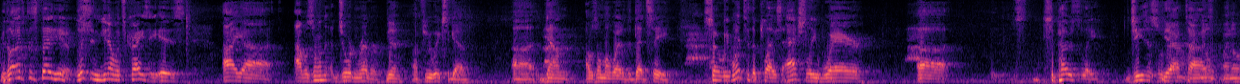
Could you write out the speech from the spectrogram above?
You don't have to stay here. Listen, you know what's crazy is I uh, I was on the Jordan River Yeah. a few weeks ago. Uh, down, I was on my way to the Dead Sea. So we went to the place actually where uh, supposedly Jesus was Yeah, I baptized. know, I know.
